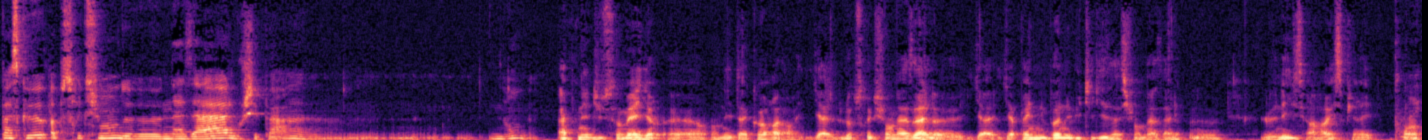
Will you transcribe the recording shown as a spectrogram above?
Parce que obstruction de nasale ou je sais pas. euh, non. Apnée du sommeil, euh, on est d'accord. Alors, il y a l'obstruction nasale, euh, il n'y a, a pas une bonne utilisation nasale. Euh, le nez, il sert à respirer, point.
